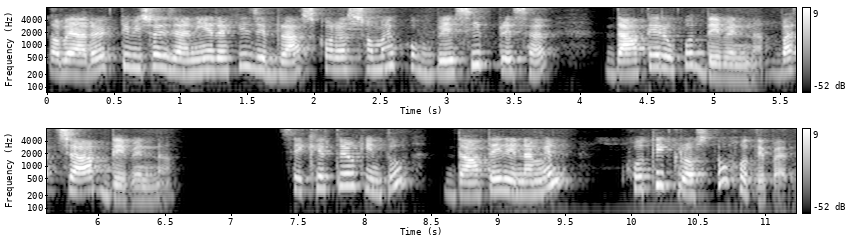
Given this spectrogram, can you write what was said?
তবে আরও একটি বিষয় জানিয়ে রাখি যে ব্রাশ করার সময় খুব বেশি প্রেসার দাঁতের ওপর দেবেন না বা চাপ দেবেন না। সেক্ষেত্রেও কিন্তু দাঁতের এনামেল ক্ষতিগ্রস্ত হতে পারে।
